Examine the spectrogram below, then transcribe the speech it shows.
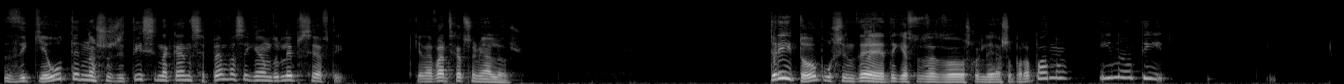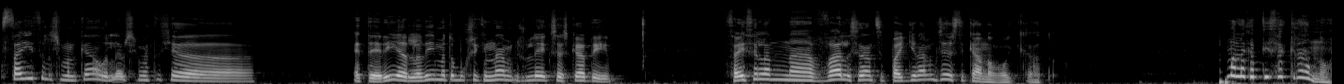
δικαιούται να σου ζητήσει να κάνεις επέμβαση για να δουλέψεις σε αυτή και να βάλεις κάτι στο μυαλό σου. Τρίτο που συνδέεται, και αυτό θα το σχολιάσω παραπάνω, είναι ότι θα ήθελε σημαντικά να δουλέψεις με τέτοια εταιρεία, δηλαδή με το που ξεκινάμε και σου λέει, ξέρεις κάτι, θα ήθελα να βάλεις ένα τσιπάκι να μην ξέρεις τι κάνω εγώ εκεί κάτω. Μα τι θα κάνω;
